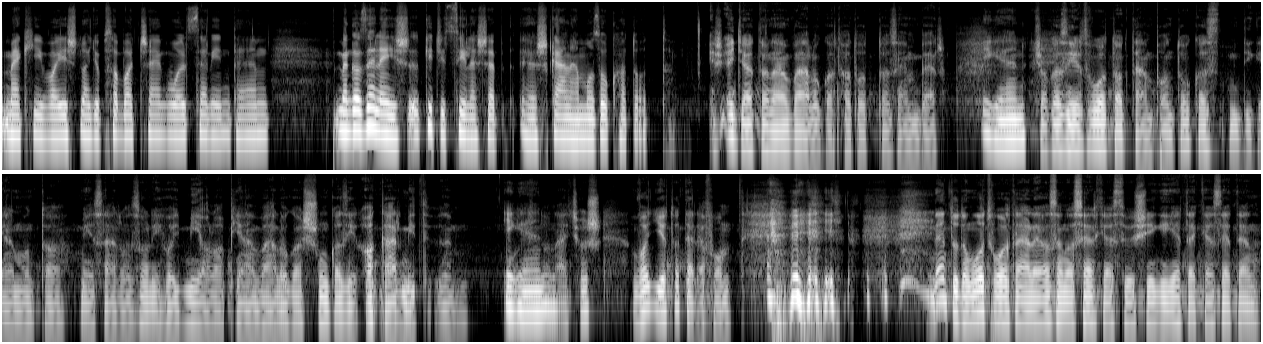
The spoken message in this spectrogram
meghívva is nagyobb szabadság volt szerintem, meg a zene is kicsit szélesebb skálán mozoghatott. És egyáltalán válogathatott az ember. Igen. Csak azért voltak támpontok, azt mindig elmondta Mészáros Zoli, hogy mi alapján válogassunk, azért akármit nem igen. tanácsos, vagy jött a telefon. Nem tudom, ott voltál-e azon a szerkesztőségi értekezleten,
